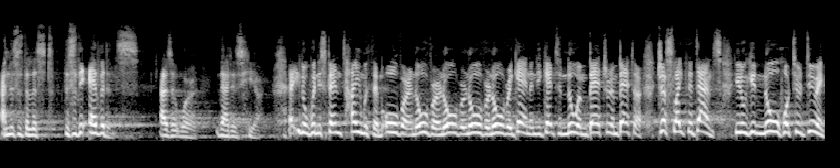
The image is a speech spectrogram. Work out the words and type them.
And this is the list, this is the evidence, as it were, that is here. Uh, you know, when you spend time with him over and over and over and over and over again, and you get to know him better and better, just like the dance, you know, you know what you're doing.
